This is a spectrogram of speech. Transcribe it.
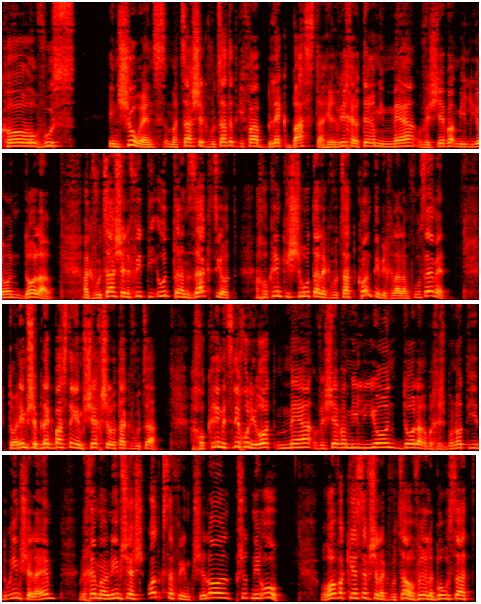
וקורבוס אינשורנס מצא שקבוצת התקיפה בלק בסטה הרוויחה יותר מ-107 מיליון דולר. הקבוצה שלפי תיעוד טרנזקציות, החוקרים קישרו אותה לקבוצת קונטי בכלל המפורסמת. טוענים שבלק בסטה היא המשך של אותה קבוצה. החוקרים הצליחו לראות 107 מיליון דולר בחשבונות ידועים שלהם, ולכן מאמינים שיש עוד כספים כשלא פשוט נראו. רוב הכסף של הקבוצה עובר לבורסת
